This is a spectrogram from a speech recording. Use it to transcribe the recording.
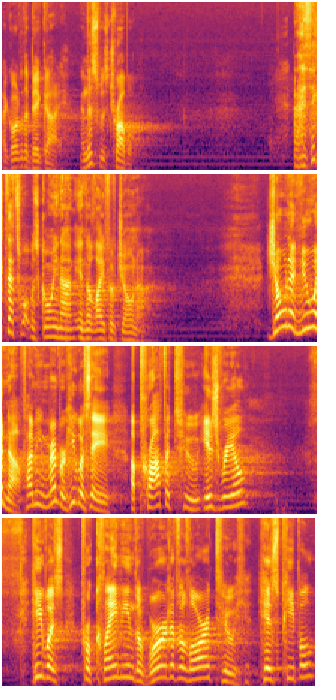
I go to the big guy, and this was trouble. And I think that's what was going on in the life of Jonah. Jonah knew enough. I mean, remember, he was a, a prophet to Israel. He was proclaiming the word of the Lord to his people.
